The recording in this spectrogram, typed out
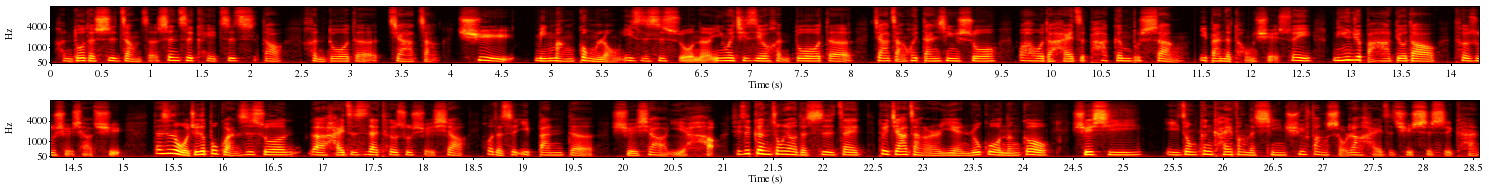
很多的视障者，甚至可以支持到很多的家长去。民盲共融，意思是说呢，因为其实有很多的家长会担心说，哇，我的孩子怕跟不上一般的同学，所以宁愿就把他丢到特殊学校去。但是呢，我觉得不管是说，呃，孩子是在特殊学校或者是一般的学校也好，其实更重要的是，在对家长而言，如果能够学习以一种更开放的心去放手，让孩子去试试看，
